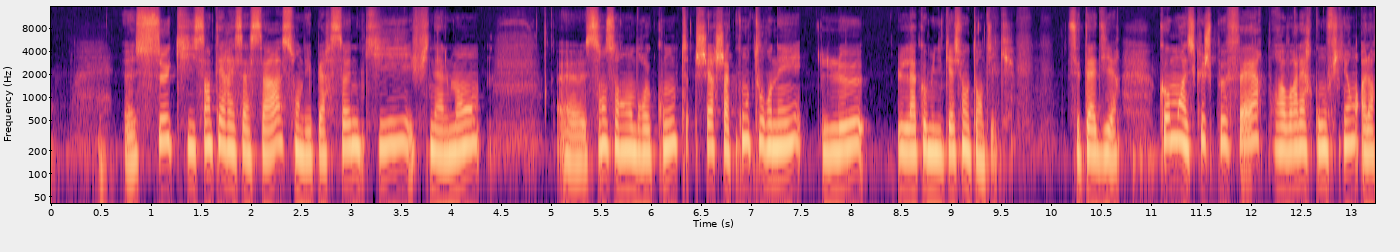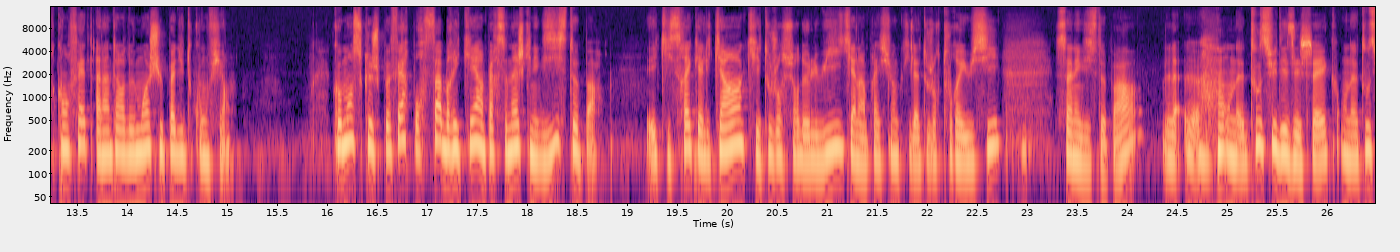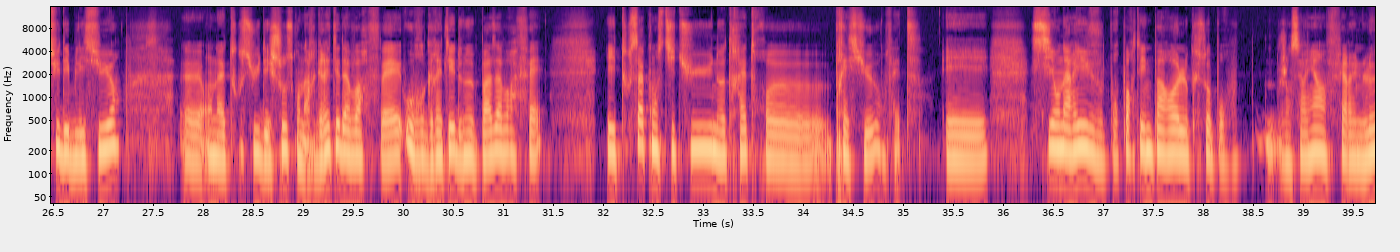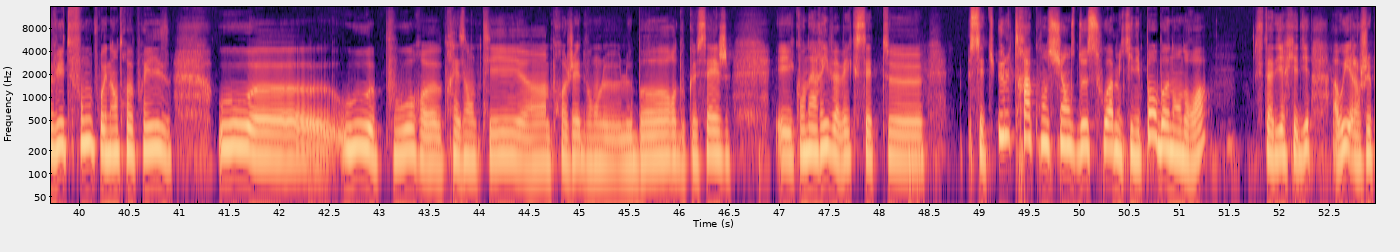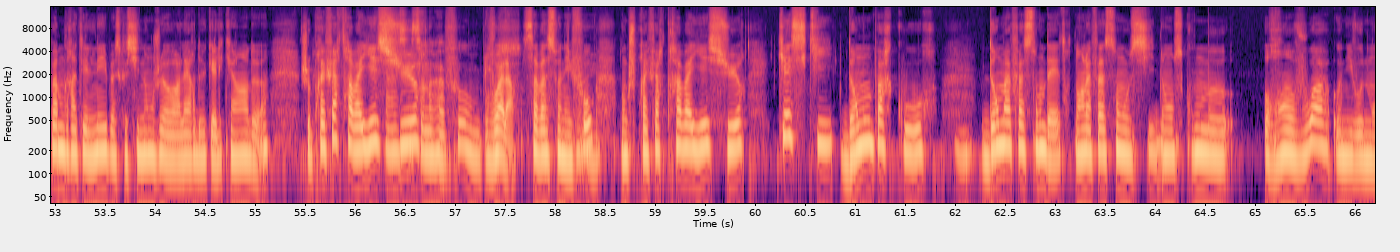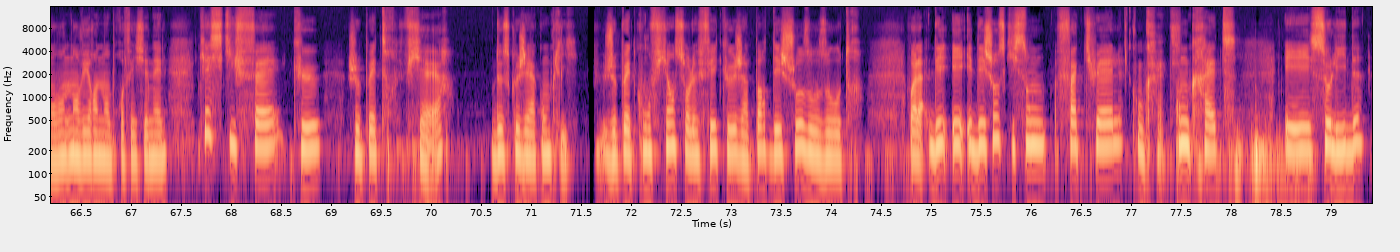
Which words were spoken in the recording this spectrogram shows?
ceux qui s'intéressent à ça sont des personnes qui finalement euh, sans s'en rendre compte, cherche à contourner le, la communication authentique. C'est-à-dire, comment est-ce que je peux faire pour avoir l'air confiant alors qu'en fait, à l'intérieur de moi, je ne suis pas du tout confiant? Comment est-ce que je peux faire pour fabriquer un personnage qui n'existe pas et qui serait quelqu'un qui est toujours sûr de lui, qui a l'impression qu'il a toujours tout réussi? Ça n'existe pas. Euh, on a tous eu des échecs, on a tous eu des blessures. Euh, on a tous eu des choses qu'on a regretté d'avoir fait ou regretté de ne pas avoir fait. Et tout ça constitue notre être euh, précieux, en fait. Et si on arrive pour porter une parole, que ce soit pour j'en sais rien, faire une levée de fonds pour une entreprise ou, ou pour présenter un projet devant le, le board ou que sais-je, et qu'on arrive avec cette, cette ultra conscience de soi, mais qui n'est pas au bon endroit, c'est-à-dire qu'il dit ah oui alors je vais pas me gratter le nez parce que sinon je vais avoir l'air de quelqu'un de je préfère travailler ah, sur ça sonnera faux voilà ça va sonner faux donc je préfère travailler sur qu'est-ce qui dans mon parcours mm. dans ma façon d'être dans la façon aussi dans ce qu'on me renvoie au niveau de mon environnement professionnel qu'est-ce qui fait que je peux être fier de ce que j'ai accompli? Je peux être confiant sur le fait que j'apporte des choses aux autres. Voilà, et, et, des choses qui sont factuelles, concrètes, concrètes et solides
